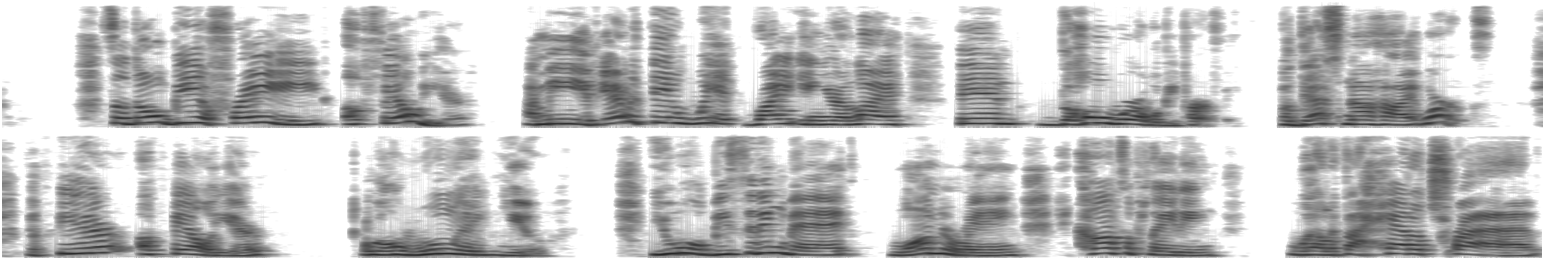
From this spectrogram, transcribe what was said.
So don't be afraid of failure. I mean, if everything went right in your life, then the whole world would be perfect. But that's not how it works. The fear of failure will ruin you. You will be sitting back, wondering, contemplating, well, if I had a tried,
